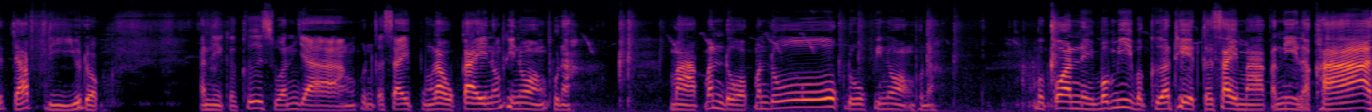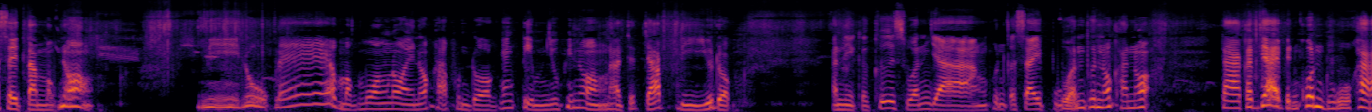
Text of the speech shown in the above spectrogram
จะจับดีอยู่ดอก อันนี้ก็คือสวนยางพุ่นก็ใส่ปุ๋งเหล่าไก่เนาะพี่น้องพุ่นนะหมากมันดอกมันโดกโดกพี่น้องพุ่นนะ เมื่อก่อนนี่บ่มีบักเขือเทศก็ใส่มากันนี้ล่ะค่ะ ใส่ตำหมักน้อง มีลูกแล้วหมักม่วงหน่อยเนาะค่ะผุนดอกยังเต็มอยู่พี่น้องน่าจะจับดีอยู่ดอก อันนี้ก็คือสวนยางเพิ่นก็ใส่ปลูกสวนเพิ่นเนาะค่ะเนาะตากับยายเป็นคนดูค่ะ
